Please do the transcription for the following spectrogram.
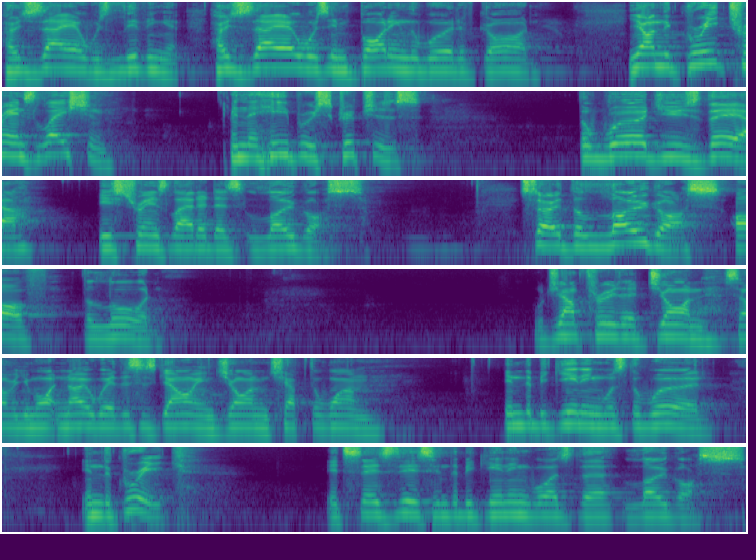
Hosea was living it. Hosea was embodying the word of God. You know, in the Greek translation, in the Hebrew scriptures, the word used there is translated as logos. So the logos of the Lord. We'll jump through to John. Some of you might know where this is going. John chapter 1. In the beginning was the Word. In the Greek, it says this In the beginning was the Logos.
